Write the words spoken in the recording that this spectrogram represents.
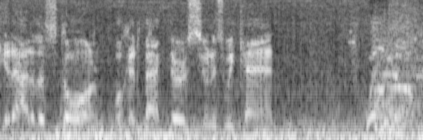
get out of the storm. We'll get back there as soon as we can. Will go.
